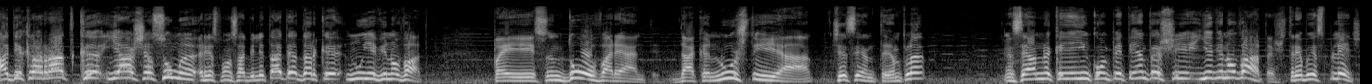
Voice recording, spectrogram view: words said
a declarat că ea își asumă responsabilitatea, dar că nu e vinovat. Păi sunt două variante. Dacă nu știa ce se întâmplă, înseamnă că e incompetentă și e vinovată și trebuie să pleci.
